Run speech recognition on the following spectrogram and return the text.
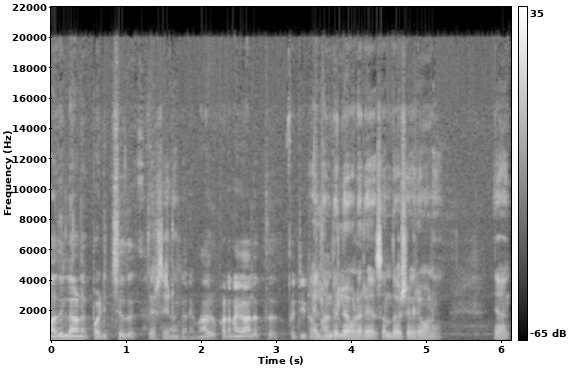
മതിലാണ് പഠിച്ചത് തീർച്ചയായിട്ടും. ആ ഒരു പഠനകാലത്ത് പറ്റിയിട്ട് അലഹമില്ല വളരെ സന്തോഷകരമാണ്. ഞാൻ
